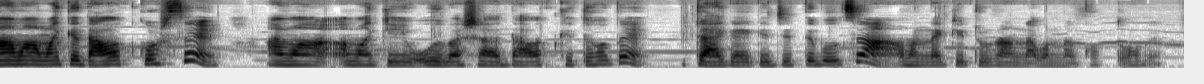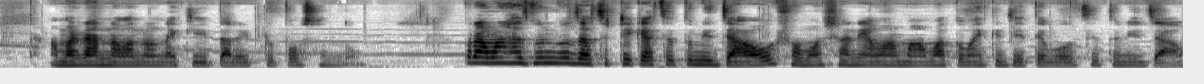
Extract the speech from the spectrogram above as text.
মামা আমাকে দাওয়াত করছে, আমা আমাকে ওই বাসা দাওয়াত খেতে হবে, একটু আগে আগে যেতে বলছে আমার নাকি একটু রান্না বান্না করতে হবে। আমার রান্না বান্না নাকি তার একটু পছন্দ। পরে আমার হাজব্যান্ড বলছে আচ্ছা ঠিক আছে, তুমি যাও, সমস্যা নেই, আমার মামা তোমাকে যেতে বলছে, তুমি যাও।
